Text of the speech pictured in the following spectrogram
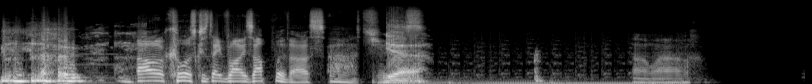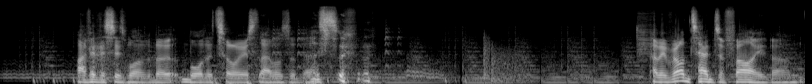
no. Oh, of course, because they rise up with us. Oh, jeez. Yeah. Oh, wow. I think this is one of the mo more notorious levels of this. I mean, we're on 10 to 5, man.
